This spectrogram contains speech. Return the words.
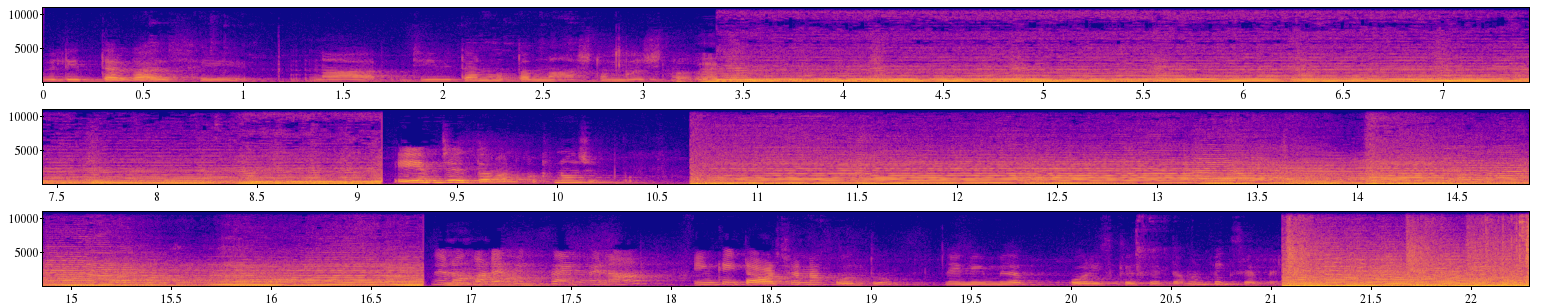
వీళ్ళిద్దరు కలిసి నా జీవితాన్ని మొత్తం నాశనం చేసినారు. ఏం చేద్దాం అనుకుంటున్నావు చెప్పు. నేను ఒకటే ఫిక్స్ అయిపోయినా. ఇంక ఈ టార్చర్ నాకు వద్దు. నేను ఈ మీద పోలీస్ కేసు వేద్దామని ఫిక్స్ అయిపోయినా.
